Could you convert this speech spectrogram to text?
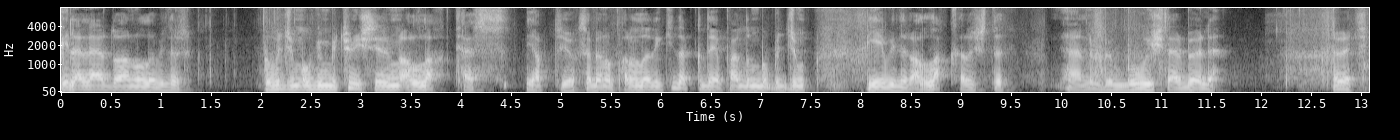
Bilal Erdoğan olabilir. Babacım o gün bütün işlerimi Allah ters yaptı. Yoksa ben o paraları iki dakikada yapardım babacım diyebilir. Allah karıştı. Yani bu, işler böyle. Evet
